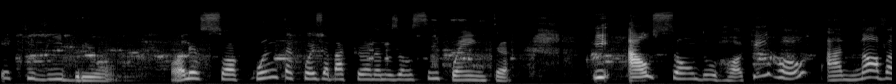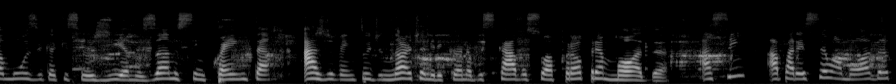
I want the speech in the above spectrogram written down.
equilíbrio. Olha só quanta coisa bacana nos anos 50. E ao som do rock and roll, a nova música que surgia nos anos 50, a juventude norte-americana buscava sua própria moda. Assim, apareceu a moda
